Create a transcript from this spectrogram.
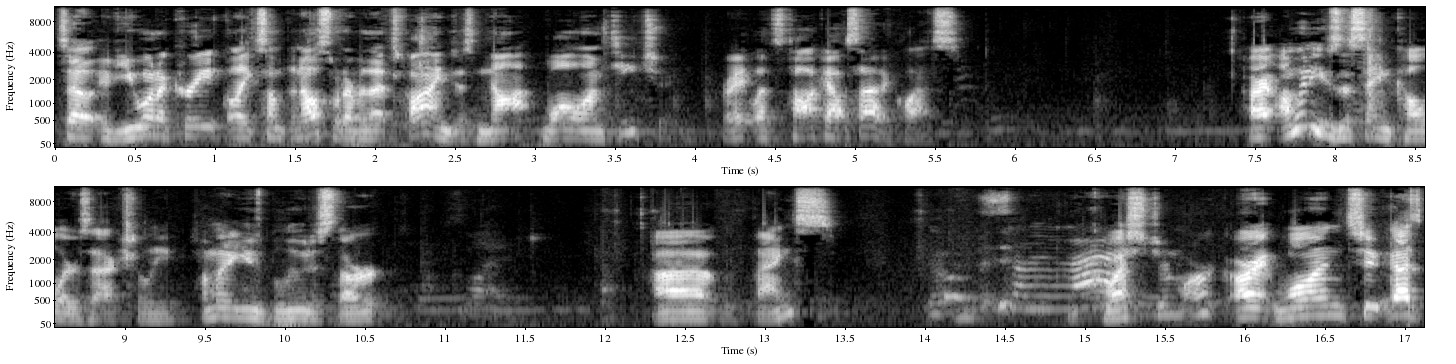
So if you want to create like something else, whatever, that's fine. Just not while I'm teaching, right? Let's talk outside of class. All right, I'm going to use the same colors actually. I'm going to use blue to start. Uh, thanks. Question mark. All right, one, two, guys.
